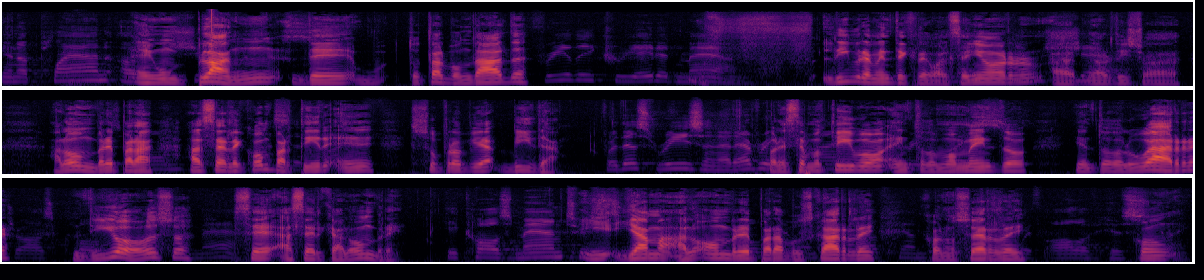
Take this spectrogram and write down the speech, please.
en un plan de total bondad, libremente creó al Señor, mejor dicho, al hombre, para hacerle compartir en su propia vida. Por este motivo, en todo momento y en todo lugar, Dios se acerca al hombre y llama al hombre para buscarle, conocerle con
